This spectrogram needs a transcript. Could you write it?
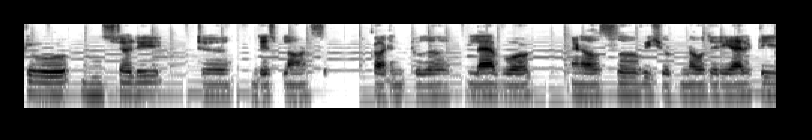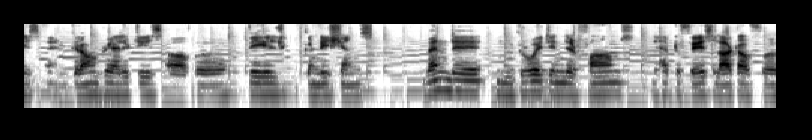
to mm, study uh, these plants according to the lab work, and also we should know the realities and ground realities of uh, field conditions. When they grow it in their farms, they have to face a lot of uh,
